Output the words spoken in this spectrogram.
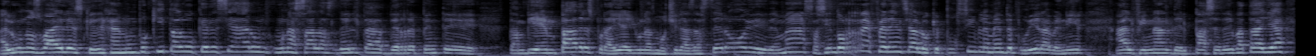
Algunos bailes que dejan un poquito algo que desear, unas alas delta de repente también padres, por ahí hay unas mochilas de asteroide y demás, haciendo referencia a lo que posiblemente pudiera venir al final del pase de batalla.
